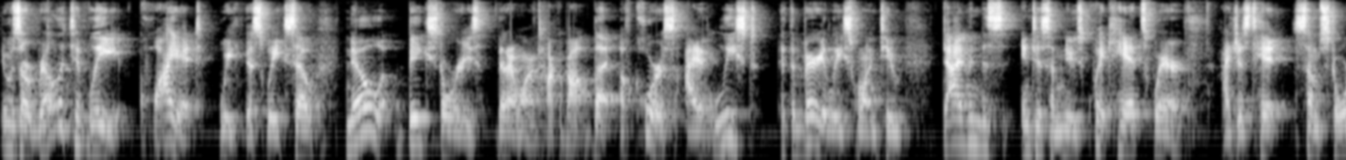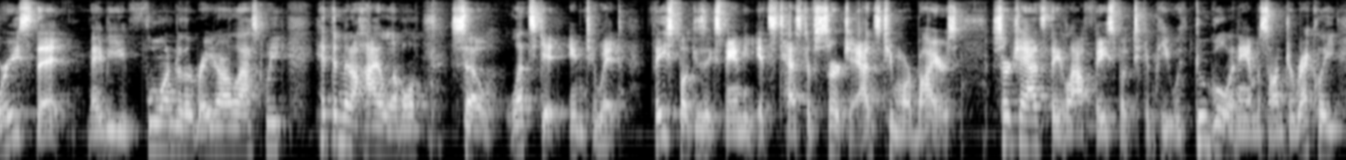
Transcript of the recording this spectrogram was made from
it was a relatively quiet week this week, so no big stories that I want to talk about, but of course, I at least, at the very least, want to dive into, into some news quick hits where I just hit some stories that maybe flew under the radar last week, hit them at a high level. So let's get into it. Facebook is expanding its test of search ads to more buyers. Search ads, they allow Facebook to compete with Google and Amazon directly,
